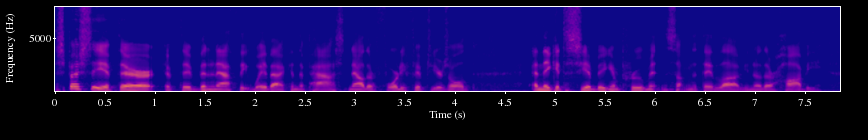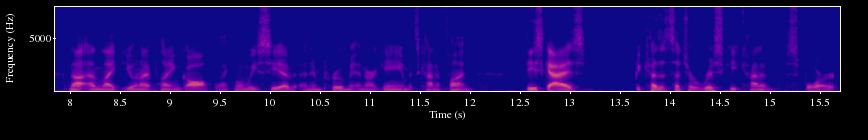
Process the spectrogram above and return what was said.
especially if they're if they've been an athlete way back in the past, now they're 40, 50 years old, and they get to see a big improvement in something that they love, you know, their hobby. Not unlike you and I playing golf. Like when we see a, an improvement in our game, it's kind of fun. These guys, because it's such a risky kind of sport,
